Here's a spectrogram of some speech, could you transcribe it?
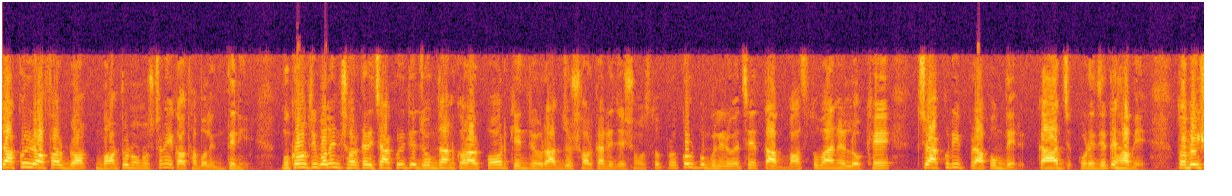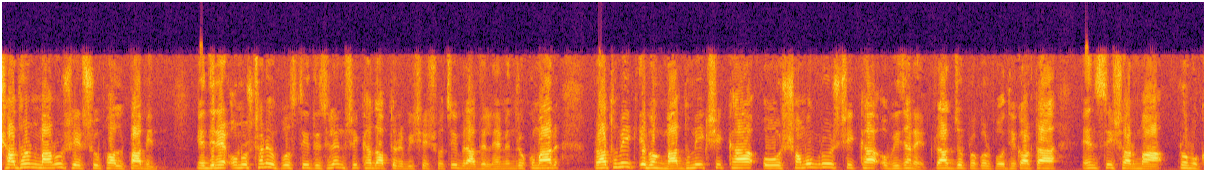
চাকরির অফার বন্টন অনুষ্ঠানে কথা বলেন তিনি। মুখ্যমন্ত্রী বলেন, সরকারি চাকরিতে যোগদান করার পর কেন্দ্রীয় রাজ্য সরকারের যে সমস্ত প্রকল্পগুলি রয়েছে তা বাস্তবায়নের লক্ষ্যে চাকরি প্রাপকদের কাজ করে যেতে হবে। তবেই সাধারণ মানুষ এর সুফল পাবেন। এদিনের অনুষ্ঠানে উপস্থিত ছিলেন শিক্ষা দপ্তরের বিশেষ সচিব রাধেল হেমেন্দ্র কুমার, প্রাথমিক এবং মাধ্যমিক শিক্ষা ও সমগ্র শিক্ষা অভিযানের রাজ্য প্রকল্প অধিকর্তা এনসি শর্মা প্রমুখ।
